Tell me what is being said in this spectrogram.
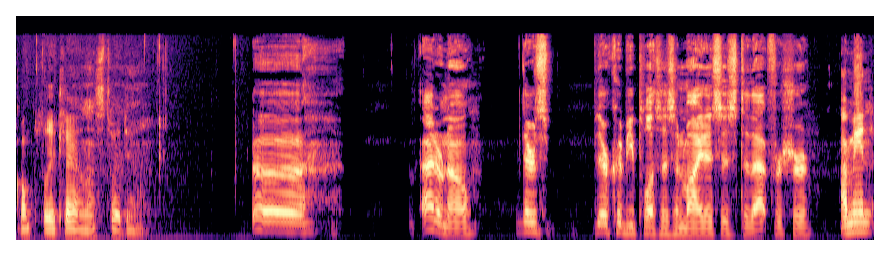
completely honest with you. Uh, I don't know. There's there could be pluses and minuses to that for sure. I mean,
